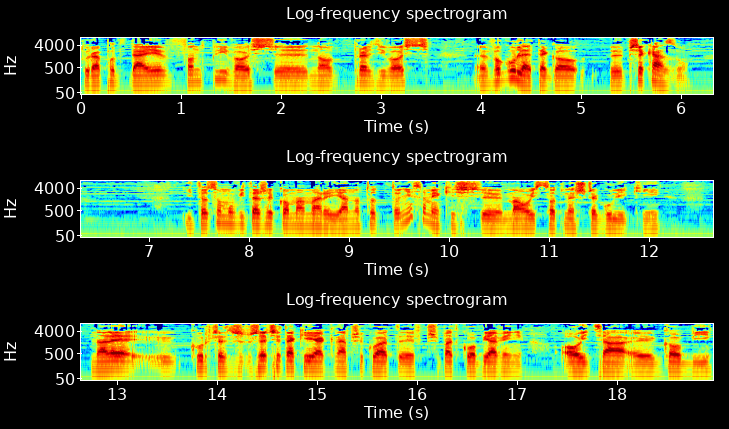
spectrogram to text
która poddaje wątpliwość y, no, prawdziwość y, w ogóle tego y, przekazu. I to, co mówi ta rzekoma Maryja, no to, to nie są jakieś mało istotne szczególiki, no ale kurczę, rzeczy takie jak na przykład w przypadku objawień ojca Gobi,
